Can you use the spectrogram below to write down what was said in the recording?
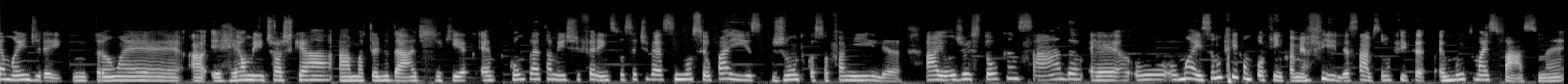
a mãe direito. Então, é, é realmente, eu acho que a, a maternidade aqui é, é completamente diferente se você estivesse no seu país, junto com a sua família. Ai, hoje eu estou cansada. É, ô, ô, mãe, você não fica um pouquinho com a minha filha, sabe? Você não fica. É muito mais fácil, né?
